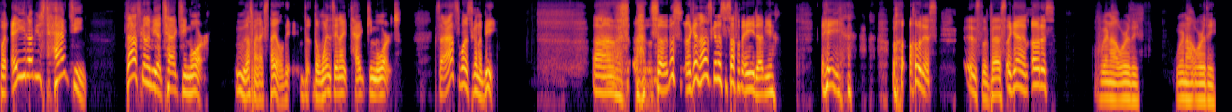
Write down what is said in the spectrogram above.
But AEW's tag team, that's going to be a tag team war. Ooh, that's my next title. The, the, the Wednesday night tag team wars. So that's what it's going to be. Uh, so this again, not as good as the stuff with AEW. He Otis is the best. Again, Otis, we're not worthy. We're not worthy.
